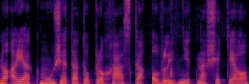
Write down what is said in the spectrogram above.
No a jak může tato procházka ovlivnit naše tělo?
